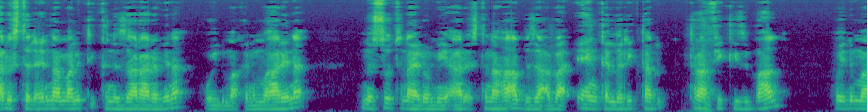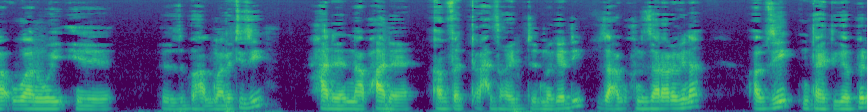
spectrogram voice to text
ኣርእስቲ ልዕልና ማለት እዩ ክንዘራረብ ኢና ወይ ድማ ክንመሃር ኢና። ንሱ እቲ ናይ ሎሚ ኣርእስትና ከዓ ብዛዕባ Enkelriktad trafik እዩ ዝበሃል። ወይ ድማ one way ዝበሃል ማለት እዚ ሓደ ናብ ሓደ ኣንፈት ጥራሕ ዝኸይድ መገዲ ብዛዕባ ክንዘራረብ ኢና ኣብዚ እንታይ ትገብር?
